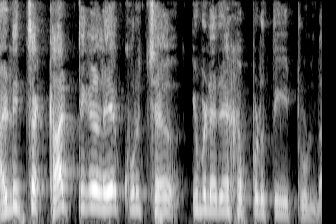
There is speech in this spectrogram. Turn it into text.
അടിച്ച കാറ്റുകളെ കുറിച്ച് ഇവിടെ രേഖപ്പെടുത്തിയിട്ടുണ്ട്.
